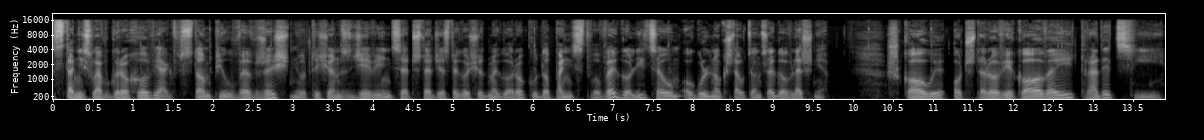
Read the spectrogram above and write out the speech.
Stanisław Grochowiak wstąpił we wrześniu 1947 roku do Państwowego Liceum Ogólnokształcącego w Lesznie, szkoły o czterowiekowej tradycji,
